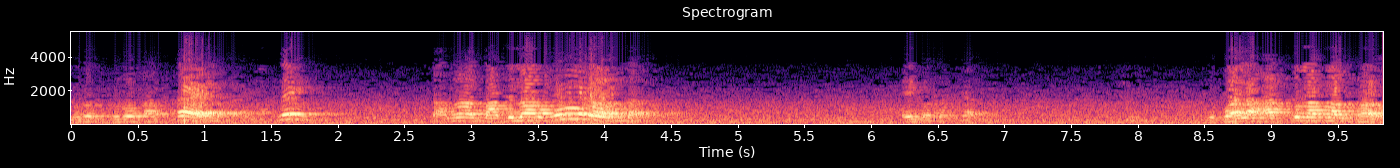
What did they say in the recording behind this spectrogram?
কোন সুরত আছে? নেই। তারপর বাতিল হওয়ার কোন ব্যবস্থা এই কথা খেয়াল যে পয়লা হাত তোলা পার ধর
